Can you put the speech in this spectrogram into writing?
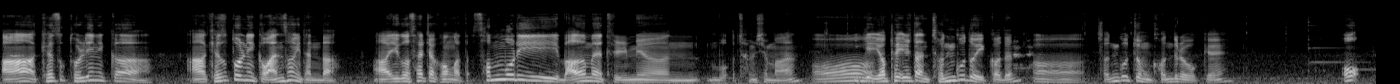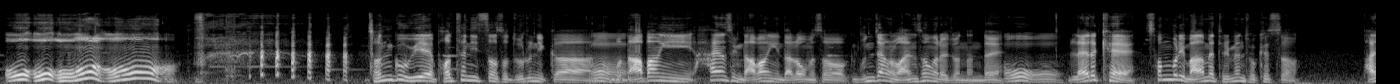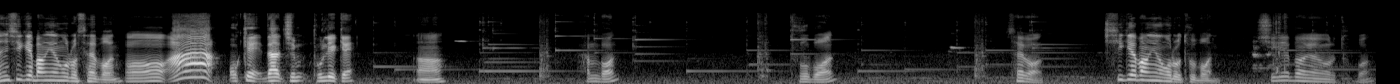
아 계속 돌리니까 아 계속 돌리니까 완성이 된다. 아 이거 살짝 그런 것 같다. 선물이 마음에 들면 뭐 잠시만 어 이게 옆에 일단 전구도 있거든. 어 어 전구 좀 건드려 볼게. 어? 오오오오 전구 위에 버튼이 있어서 누르니까 어, 뭐 어. 나방이 하얀색 나방이 날라오면서 문장을 완성을 해줬는데 오오 레르케 선물이 마음에 들면 좋겠어. 반시계 방향으로 세 번. 어, 아! 오케이. 나 지금 돌릴게. 어. 한 번. 두 번. 세 번. 시계 방향으로 두 번. 시계 방향으로 두 번.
